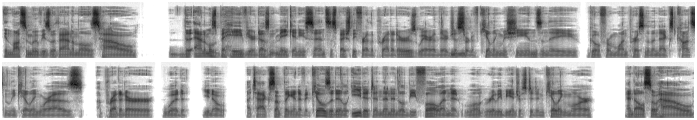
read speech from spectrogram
in lots of movies with animals how the animal's behavior doesn't make any sense, especially for the predators, where they're just Mhm. sort of killing machines and they go from one person to the next, constantly killing, whereas a predator would, you know, attack something and if it kills it, it'll eat it and then it'll be full and it won't really be interested in killing more. And also how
